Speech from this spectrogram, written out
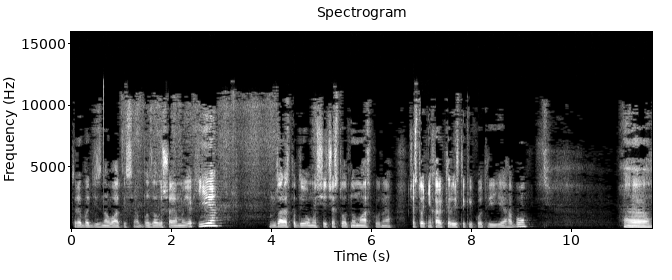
треба дізнаватися. Або залишаємо як є. Зараз подивимося ще частотну маску на частотні характеристики, котрі є або е,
